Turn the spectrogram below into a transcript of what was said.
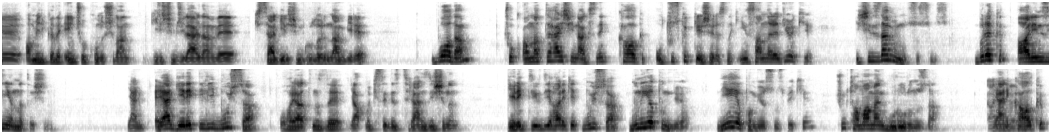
e, Amerika'da en çok konuşulan girişimcilerden ve kişisel gelişim gurularından biri. Bu adam çok anlattığı her şeyin aksine kalkıp 30-40 yaş arasındaki insanlara diyor ki içinizden mi mutsuzsunuz? Bırakın ailenizin yanına taşının. Yani eğer gerekliliği buysa o hayatınızda yapmak istediğiniz transition'ın gerektirdiği hareket buysa bunu yapın diyor. Niye yapamıyorsunuz peki? Çünkü tamamen gururunuzdan. Aynen Yani kalkıp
